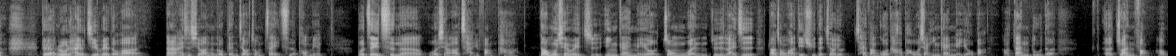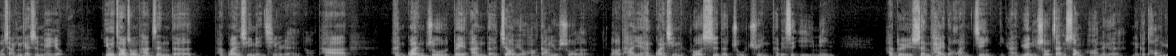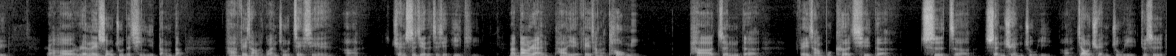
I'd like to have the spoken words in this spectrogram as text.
对啊，如果还有机会的话，当然还是希望能够跟教宗再一次的碰面。不过这一次呢，我想要采访他，到目前为止应该没有中文，就是来自大中华地区的教友采访过他吧？我想应该没有吧？啊，单独的。呃，专访啊，我想应该是没有，因为教宗他真的他关心年轻人啊，他很关注对岸的教友哈，刚刚有说了，然后他也很关心弱势的族群，特别是移民。他对于生态的环境，你看，愿你受赞颂啊，那个那个通谕，然后人类手足的情谊等等，他非常的关注这些啊，全世界的这些议题。那当然，他也非常的透明，他真的非常不客气的斥责神权主义啊，教权主义，就是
